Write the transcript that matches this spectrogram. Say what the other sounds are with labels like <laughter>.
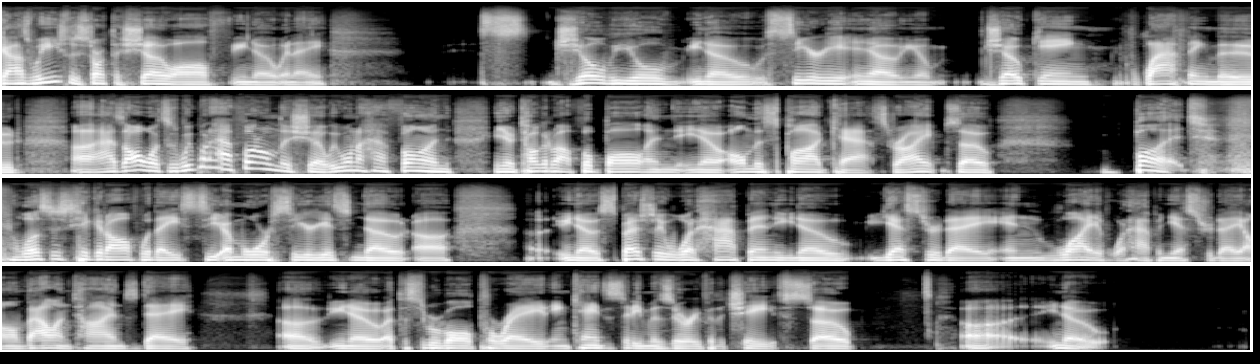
Guys, we usually start the show off, you know, in a jovial, you know, serious, you know, you know, joking, laughing mood. Uh, as always, we want to have fun on this show. We want to have fun, you know, talking about football and you know on this podcast, right? So, but let's just kick it off with a a more serious note. Uh, uh, you know, especially what happened, you know, yesterday in light of what happened yesterday on Valentine's Day, uh, you know, at the Super Bowl parade in Kansas City, Missouri for the Chiefs. So, uh, you know,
